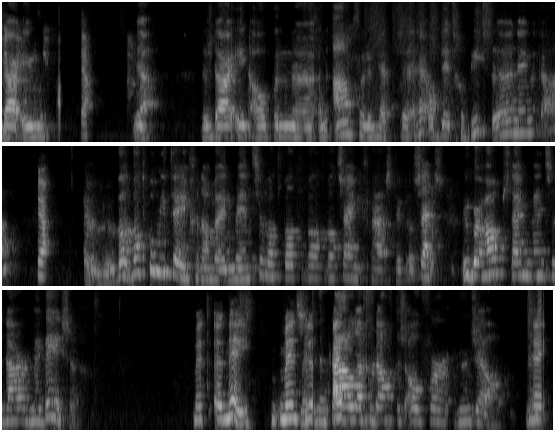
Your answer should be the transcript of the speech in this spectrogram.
daarin, Ja. ja, dus daarin ook een, eh, een aanvulling hebt hè, op dit gebied, neem ik aan. Ja. Wat, wat kom je tegen dan bij de mensen? Wat, wat, wat, wat zijn die vraagstukken? Zijn, überhaupt zijn de mensen daarmee bezig? Met, nee, mensen. Met mentale gedachten over hunzelf? Nee.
